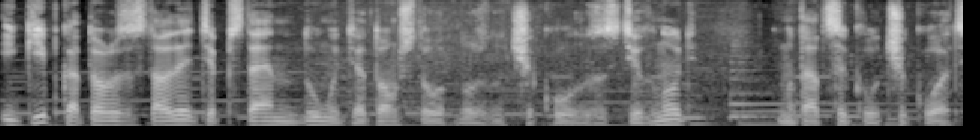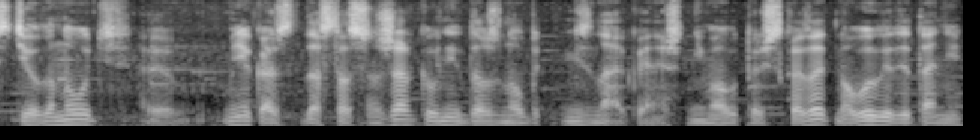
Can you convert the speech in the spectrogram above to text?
экип, который заставляет тебя постоянно думать о том, что вот нужно чеку застегнуть, мотоцикл чеку отстегнуть. Э, мне кажется, достаточно жарко в них должно быть. Не знаю, конечно, не могу точно сказать, но выглядят они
